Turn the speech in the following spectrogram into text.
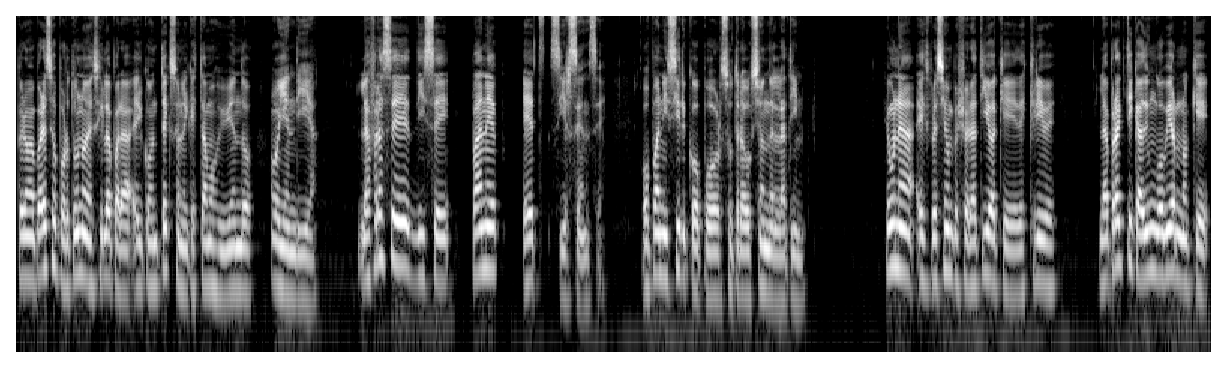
pero me parece oportuno decirla para el contexto en el que estamos viviendo hoy en día. La frase dice pane et circense, o pan y circo por su traducción del latín. Es una expresión peyorativa que describe la práctica de un gobierno que,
